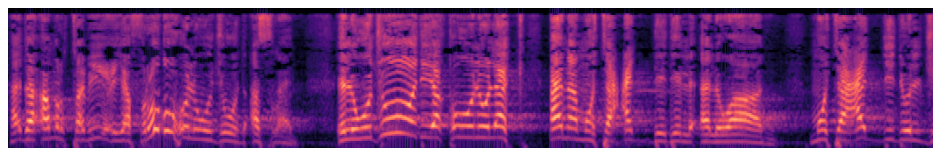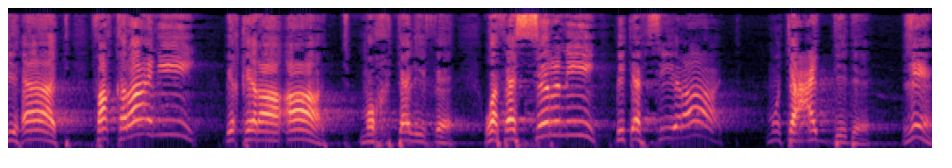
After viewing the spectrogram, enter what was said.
هذا أمر طبيعي يفرضه الوجود أصلا. الوجود يقول لك أنا متعدد الألوان متعدد الجهات فاقرأني. بقراءات مختلفة. وفسرني بتفسيرات متعددة. زين.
